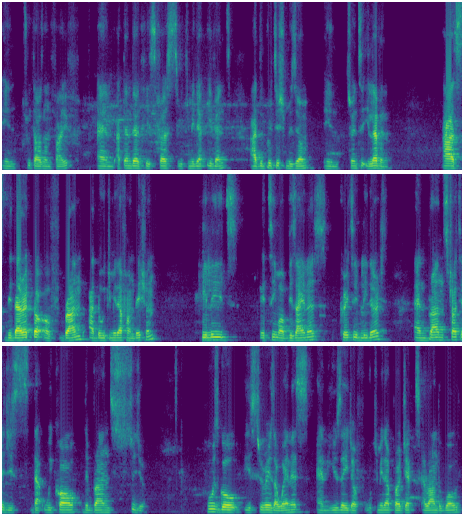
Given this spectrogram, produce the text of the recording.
in 2005 and attended his first Wikimedia event at the British Museum in 2011. As the director of brand at the Wikimedia Foundation, he leads a team of designers, creative leaders, and brand strategists that we call the Brand Studio, whose goal is to raise awareness and usage of Wikimedia projects around the world,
